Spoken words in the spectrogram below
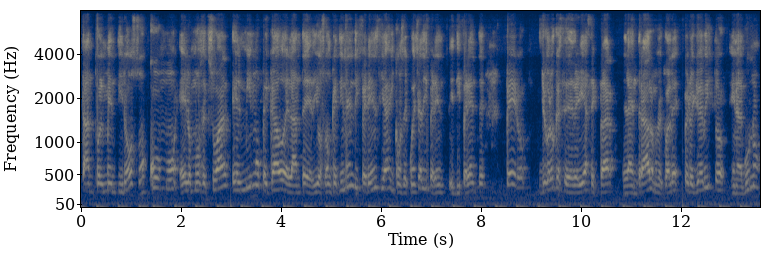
tanto el mentiroso como el homosexual, el mismo pecado delante de Dios, aunque tienen diferencias y consecuencias diferentes, diferentes pero yo creo que se debería aceptar la entrada de los homosexuales, pero yo he visto en algunos,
